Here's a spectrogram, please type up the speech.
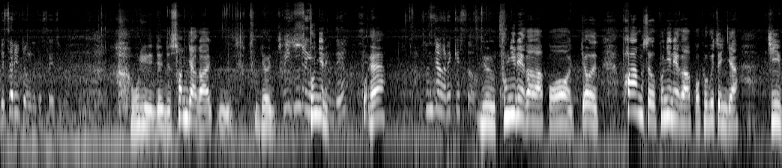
몇 살일 정도 됐어요 지금? 우리 저, 저 손자가 음, 저, 군인에? 고- 예? 성장을 했겠어. 음, 군인에 가갖고 저 포항서 군인에 가갖고 거기서 이제 지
